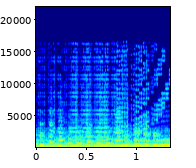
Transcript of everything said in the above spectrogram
うわ!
